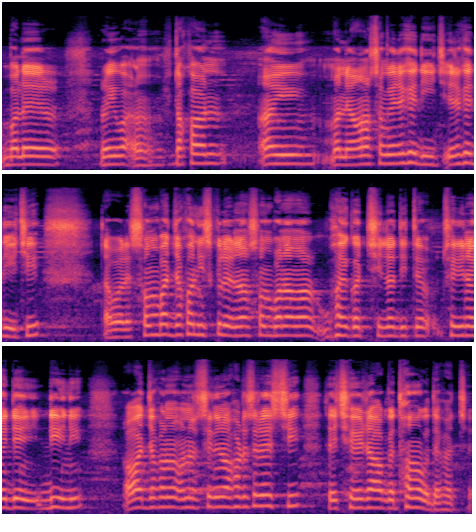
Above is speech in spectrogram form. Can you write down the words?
বলে রবিবার তখন আমি মানে আমার সঙ্গে রেখে দিয়েছি রেখে দিয়েছি। তারপরে সোমবার যখন স্কুলে, না, সোমবার আমার ভয় করছিল, দিতে সেদিন আমি দিই- দিইনি। আবার যখন মানে সেদিন হঠাৎ করে এসেছি, সেই ছেলেটা আমাকে ধমক দেখাচ্ছে।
